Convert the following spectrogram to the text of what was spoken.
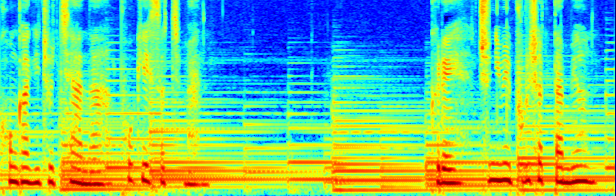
건강이 좋지 않아 포기했었지만. 그래, 주님이 부르셨다면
